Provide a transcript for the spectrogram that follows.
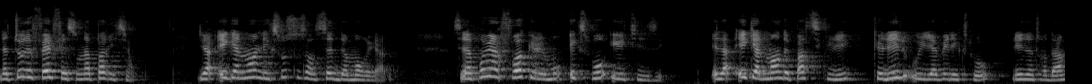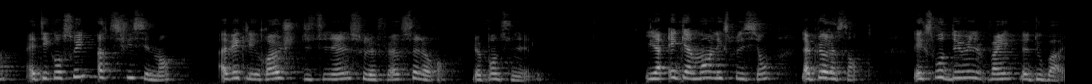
La tour Eiffel fait son apparition. Il y a également l'Expo 67 de Montréal. C'est la première fois que le mot expo est utilisé. Il a également de particulier que l'île où il y avait l'expo, l'île Notre-Dame, a été construite artificiellement avec les roches du tunnel sous le fleuve Saint-Laurent, le pont-tunnel. Il y a également l'exposition la plus récente, l'Expo 2020 de Dubaï.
